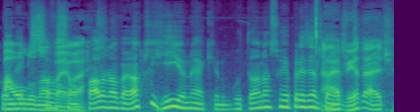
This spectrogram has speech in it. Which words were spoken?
Paulo, Conexão Nova York. São Paulo, Nova York e Rio, né? Que o Gutão é nosso representante. Ah, é verdade.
